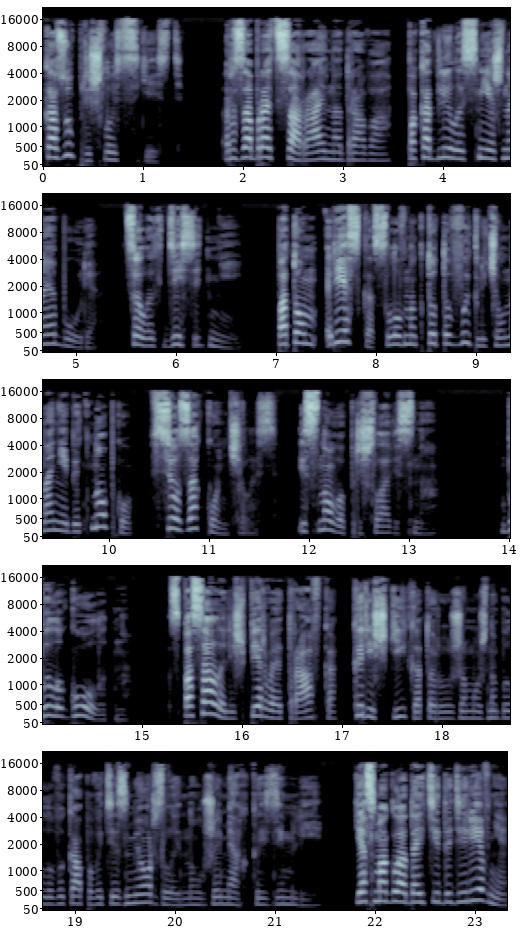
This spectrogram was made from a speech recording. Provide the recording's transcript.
Козу пришлось съесть. Разобрать сарай на дрова, пока длилась снежная буря целых десять дней. Потом резко, словно кто-то выключил на небе кнопку, все закончилось, и снова пришла весна. Было голодно. Спасала лишь первая травка, корешки, которые уже можно было выкапывать из мерзлой, но уже мягкой земли. Я смогла дойти до деревни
